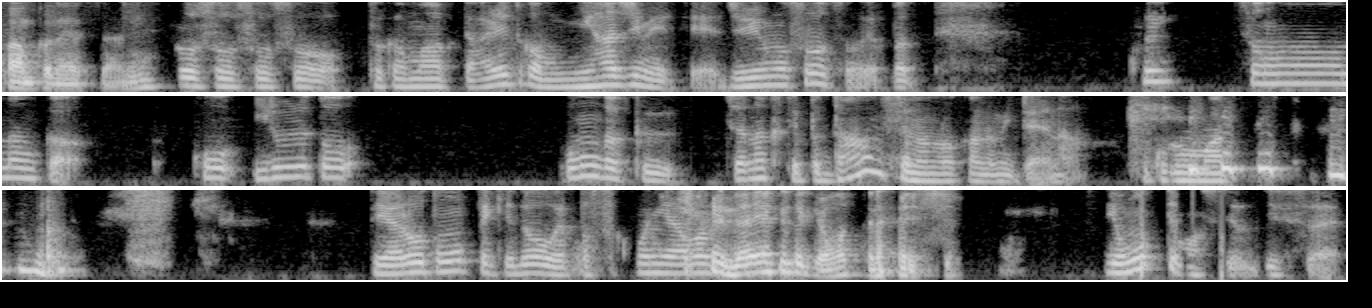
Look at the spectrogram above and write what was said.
パンプのやつだね。そうそうそうそう、とかもあって、あれとかも見始めて、自分もそろそろやっぱ、これ、その、なんか、こう、いろいろと音楽じゃなくて、やっぱダンスなのかなみたいなところもあって、でやろうと思ったけど、やっぱそこに合わせて、大学の時思ってないでしょ。いや思ってましたよ、実際。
